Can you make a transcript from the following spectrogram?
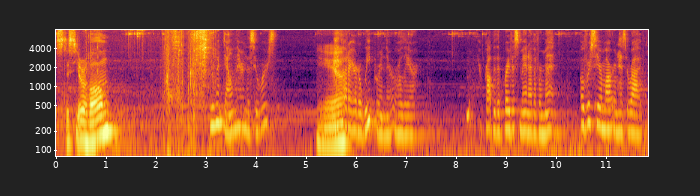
Is this your home? You went down there in the sewers? Yeah. I thought I heard a weeper in there earlier. Probably the bravest man I've ever met. Overseer Martin has arrived.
